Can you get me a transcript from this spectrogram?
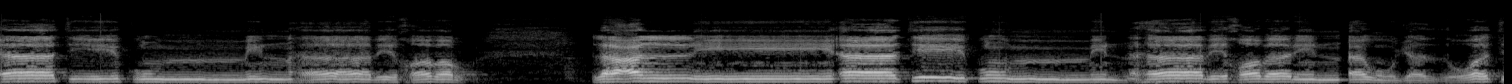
آتيكم منها بخبر. لعلي آتيكم منها بخبر أو جذوة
